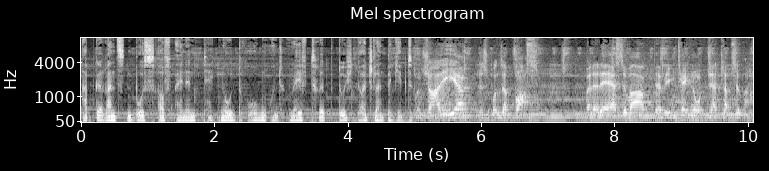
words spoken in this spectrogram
abgeranzten Bus auf einen Techno-, Drogen- und Rave-Trip durch Deutschland begibt. Und Charlie hier ist unser Boss, weil er der Erste war, der wegen Techno in der Klapse war.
